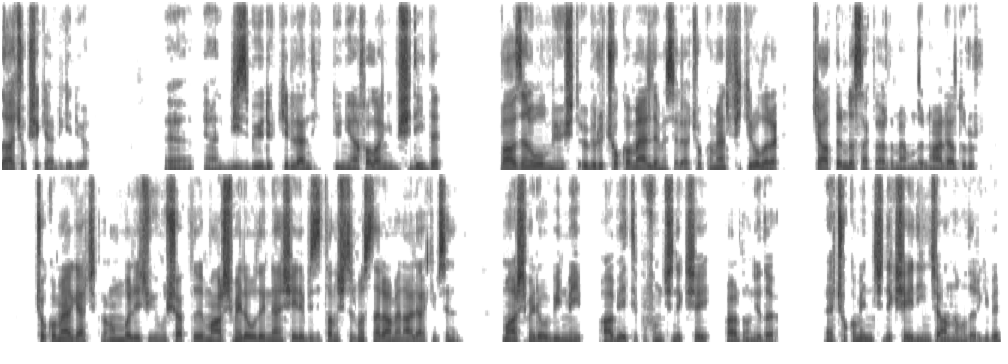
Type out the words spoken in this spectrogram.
Daha çok şekerli geliyor. E, yani biz büyüdük, kirlendik, dünya falan gibi bir şey değil de Bazen olmuyor işte. Öbürü Çokomel de mesela. Çokomel fikir olarak kağıtlarını da saklardım ben bunların hala durur. Çokomel gerçekten ambalajı, yumuşaklığı, marshmallow denilen şeyle bizi tanıştırmasına rağmen hala kimsenin marshmallow bilmeyip abi eti pufun içindeki şey pardon ya da e, çokomelin içindeki şey deyince anlamaları gibi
